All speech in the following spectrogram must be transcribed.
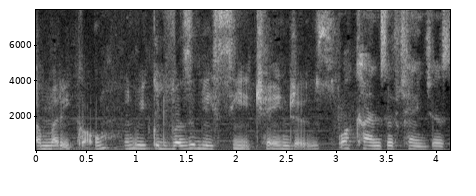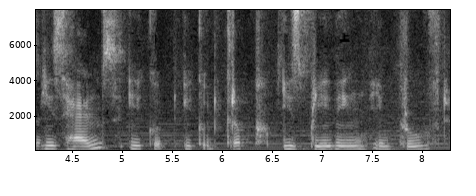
a miracle, and we could visibly see changes. What kinds of changes? His hands, he could he could grip. His breathing improved.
